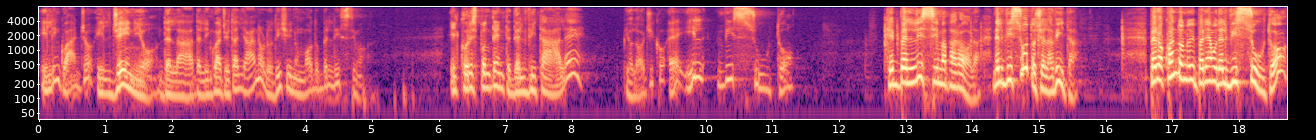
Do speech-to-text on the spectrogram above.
Il linguaggio, il genio della, del linguaggio italiano lo dice in un modo bellissimo. Il corrispondente del vitale biologico è il vissuto. Che bellissima parola. Nel vissuto c'è la vita. Però quando noi parliamo del vissuto,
